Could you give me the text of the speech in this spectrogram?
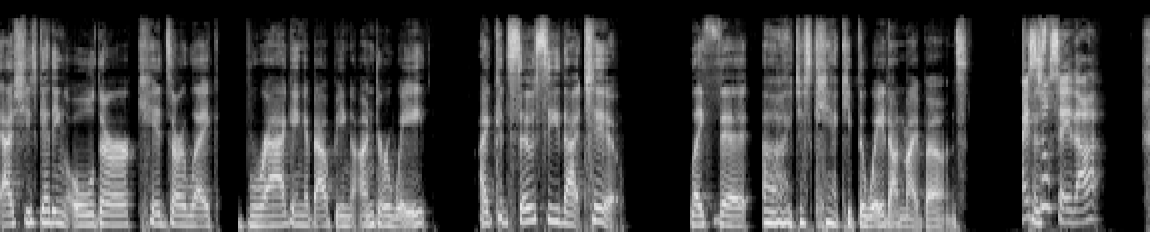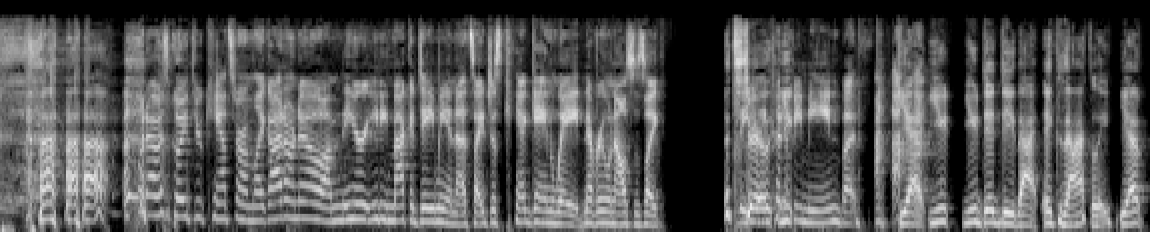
as she's getting older, kids are like bragging about being underweight I could so see that too. Like the, oh, I just can't keep the weight on my bones. I still say that. when I was going through cancer, I'm like, I don't know. I'm here eating macadamia nuts. I just can't gain weight. And everyone else is like, it's they, true. They couldn't you, be mean, but yeah, you you did do that exactly. Yep.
